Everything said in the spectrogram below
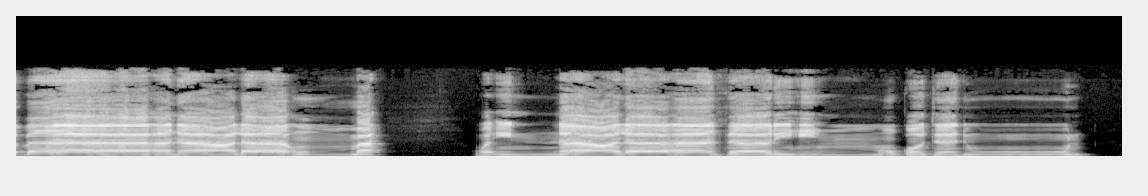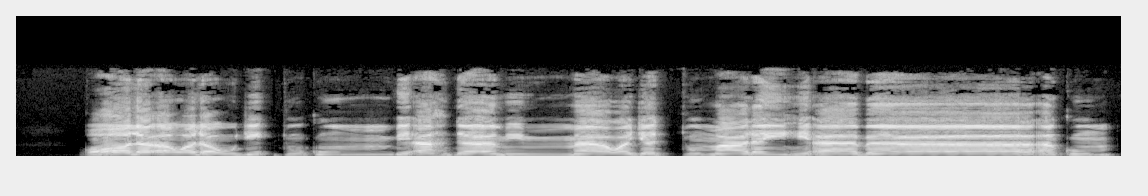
آبَاءَنَا عَلَىٰ أُمَّةٍ وَإِنَّا عَلَىٰ آثَارِهِم مُّقْتَدُونَ قَالَ أَوَلَوْ جِئْتُكُم بِأَهْدَىٰ مِمَّا وَجَدتُّمْ عَلَيْهِ آبَاءَكُمْ ۖ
